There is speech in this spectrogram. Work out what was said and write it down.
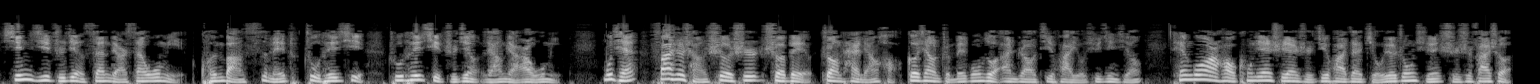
心级直径三点三五米，捆绑四枚助推器，助推器直径两点二五米。目前发射场设施设备状态良好，各项准备工作按照计划有序进行。天宫二号空间实验室计划在九月中旬实施发射，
